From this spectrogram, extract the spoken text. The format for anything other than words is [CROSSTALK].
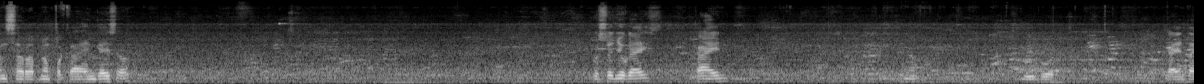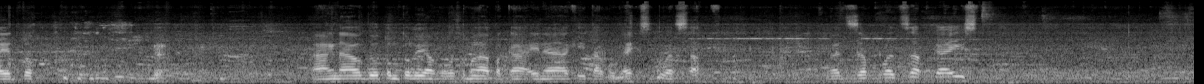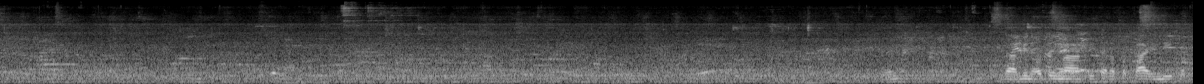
Ang sarap ng pagkain guys oh. Gusto nyo guys? Kain? Ano? Bibot. Kain tayo to. [LAUGHS] Ang nagutom tuloy ako sa mga pagkain na kita ko guys. [LAUGHS] What's up? What's up? What's up guys? Dami na ito yung makakita na pagkain dito.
